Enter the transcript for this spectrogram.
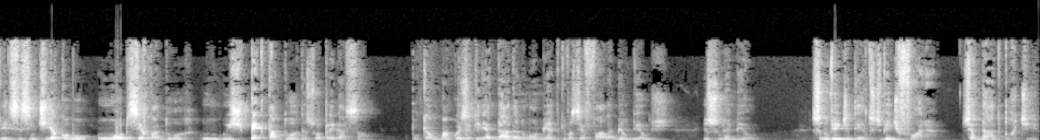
ele se sentia como um observador, um espectador da sua pregação. Porque é alguma coisa que lhe é dada no momento que você fala, meu Deus, isso não é meu. Isso não veio de dentro, isso veio de fora. Isso é dado por ti.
